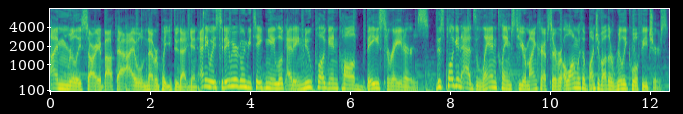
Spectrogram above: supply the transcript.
I'm really sorry about that. I will never put you through that again. Anyways, today we are going to be taking a look at a new plugin called Base Raiders. This plugin adds land claims to your Minecraft server along with a bunch of other really cool features.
